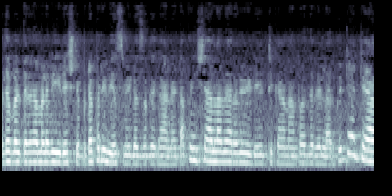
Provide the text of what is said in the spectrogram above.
അതേപോലെ തന്നെ നമ്മുടെ വീഡിയോ ഇഷ്ടപ്പെട്ട പ്രീവിയസ് വീഡിയോസ് ഒക്കെ കാണട്ടെ. അപ്പൊ ഇൻഷാല്ല വേറെ വീഡിയോ ആയിട്ട് കാണാം. അപ്പൊ അതിലെല്ലാവർക്കും ടാറ്റാ.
